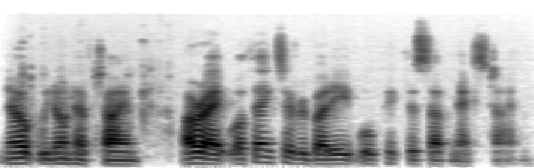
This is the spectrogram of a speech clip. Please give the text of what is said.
Nope, we don't have time. All right, well, thanks everybody. We'll pick this up next time.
